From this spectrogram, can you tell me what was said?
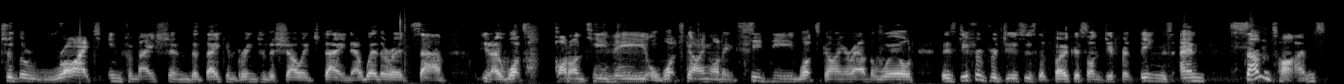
to the right information that they can bring to the show each day. Now, whether it's um, you know what's hot on TV or what's going on in Sydney, what's going around the world, there's different producers that focus on different things, and sometimes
